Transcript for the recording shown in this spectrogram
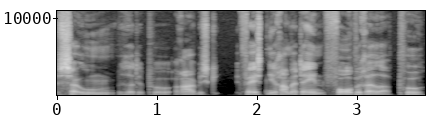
saum hedder det på arabisk, fasten i ramadan forbereder på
